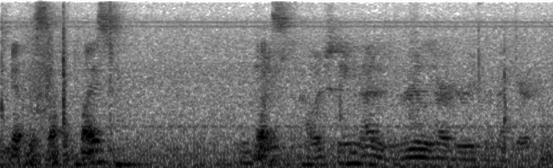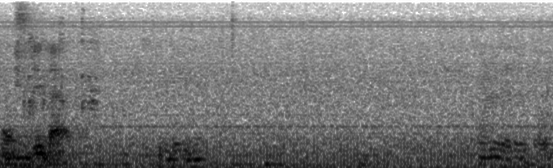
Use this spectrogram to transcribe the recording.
to get this stuff in place. Color scheme, that is really hard to read from that here. let's do that. One of the other both.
